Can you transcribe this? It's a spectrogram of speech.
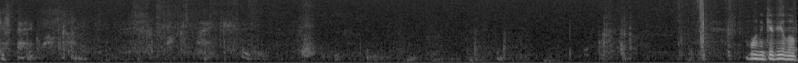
Gift bag, welcome. Welcome, Mike. I want to give you a little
